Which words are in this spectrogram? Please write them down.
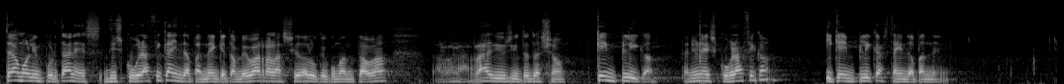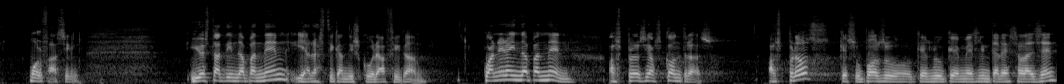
un tema molt important és discogràfica independent, que també va a relació de lo que comentava de les ràdios i tot això. Què implica tenir una discogràfica i què implica estar independent? Molt fàcil. Jo he estat independent i ara estic en discogràfica. Quan era independent? Els pros i els contres. Els pros, que suposo que és el que més li interessa a la gent,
